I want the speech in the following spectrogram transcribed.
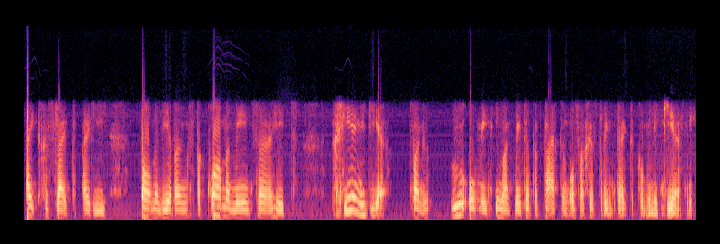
uitgesluit uit die samelewings. Bekwame mense het geen idee van hoe om met iemand met 'n beperking of 'n gestremdheid te kommunikeer nie.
